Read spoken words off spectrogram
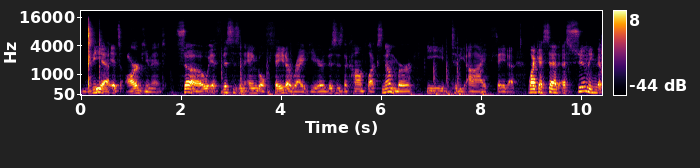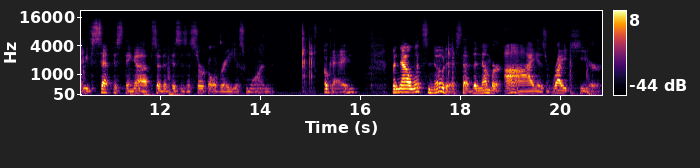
via its argument. So if this is an angle theta right here, this is the complex number e to the i theta. Like I said, assuming that we've set this thing up so that this is a circle of radius 1. Okay. But now let's notice that the number i is right here.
